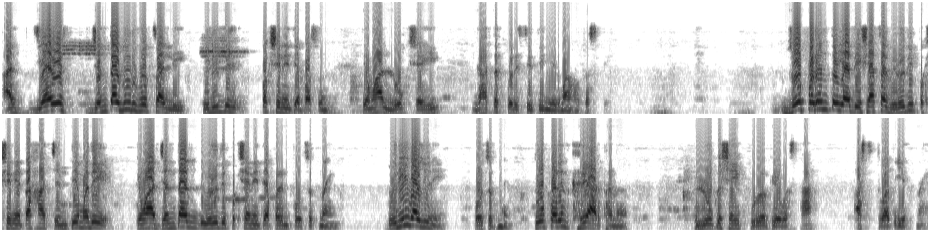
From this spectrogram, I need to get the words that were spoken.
आणि ज्यावेळेस जनता दूर होत चालली विरोधी पक्षनेत्यापासून तेव्हा लोकशाही घातक परिस्थिती निर्माण होत असते. जोपर्यंत या देशाचा विरोधी पक्षनेता हा जनतेमध्ये किंवा जनता विरोधी पक्षनेत्यापर्यंत पोहोचत नाही दोन्ही बाजूने पोहोचत नाही तोपर्यंत खऱ्या अर्थानं लोकशाही पूरक व्यवस्था अस्तित्वात येत नाही.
